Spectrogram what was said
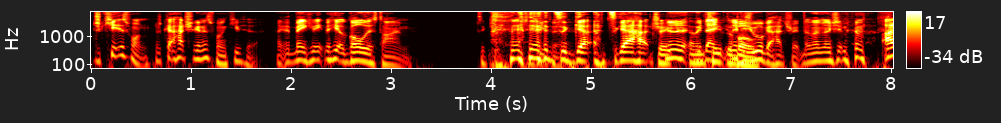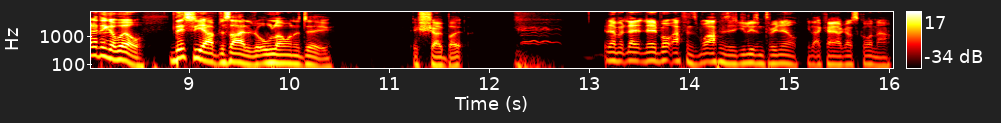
just keep this one. Just get a hat trick in this one and keep it. Like make, make it a goal this time. To, keep- to keep to get to get a hat trick no, no, and then like, keep the no, 'cause You will get a hat trick, but then make sure- I don't think I will. This year, I've decided all I want to do is showboat. No, but then, then what happens? What happens is you lose them three 0 You're like, okay, I got to score now.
